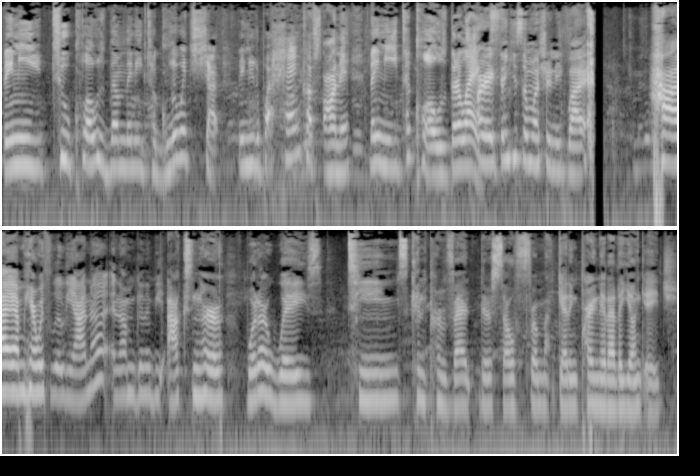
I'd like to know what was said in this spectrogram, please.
They need to close them. They need to glue it shut. They need to put handcuffs on it. They need to close their legs. All right, thank you so much, Unique. Bye. Hi, I'm here with Liliana, and I'm gonna be asking her what are ways teens can prevent themselves from getting pregnant at a young age.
